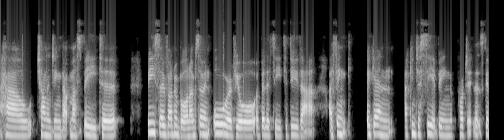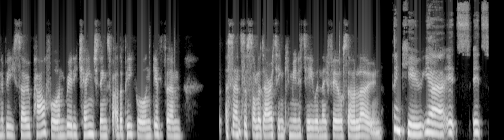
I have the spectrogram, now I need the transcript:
how challenging that must be to be so vulnerable. And I'm so in awe of your ability to do that. I think, again, I can just see it being a project that's going to be so powerful and really change things for other people and give them a sense of solidarity and community when they feel so alone. Thank you. Yeah, it's it's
